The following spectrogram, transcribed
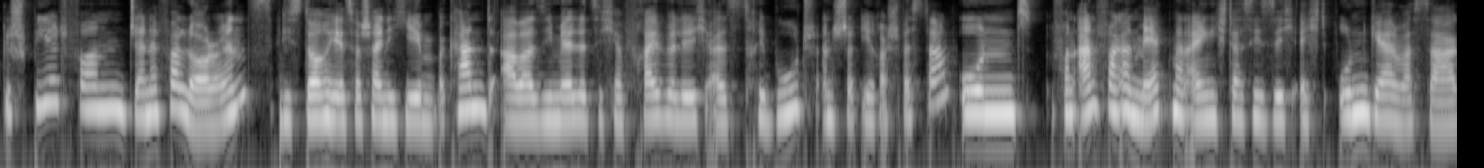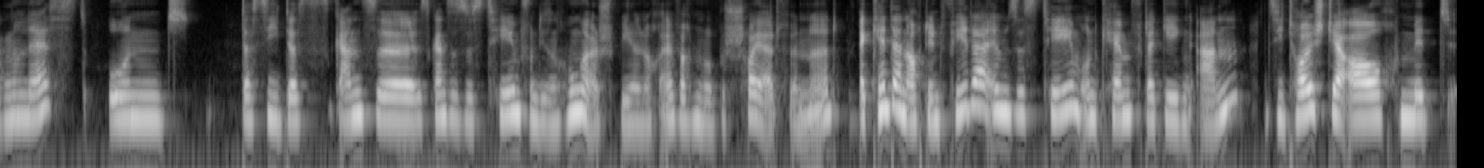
gespielt von Jennifer Lawrence. Die Story ist wahrscheinlich jedem bekannt, aber sie meldet sich ja freiwillig als Tribut anstatt ihrer Schwester. Und von Anfang an merkt man eigentlich, dass sie sich echt ungern was sagen lässt und dass sie das ganze, das ganze System von diesen Hungerspielen auch einfach nur bescheuert findet. Erkennt dann auch den Fehler im System und kämpft dagegen an. Sie täuscht ja auch mit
